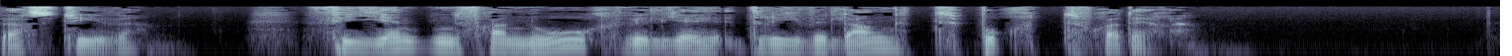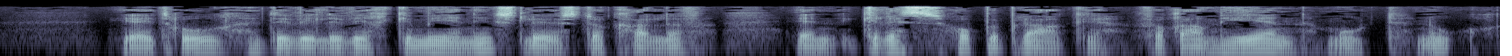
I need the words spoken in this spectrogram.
Vers 20 Fienden fra nord vil jeg drive langt bort fra dere. Jeg tror det ville virke meningsløst å kalle en gresshoppeplage for armeen mot nord.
